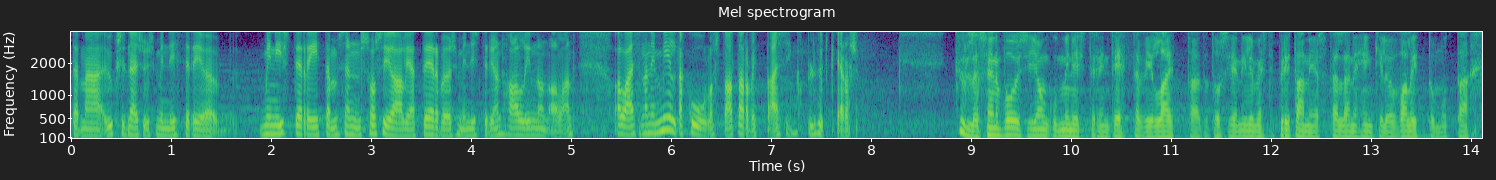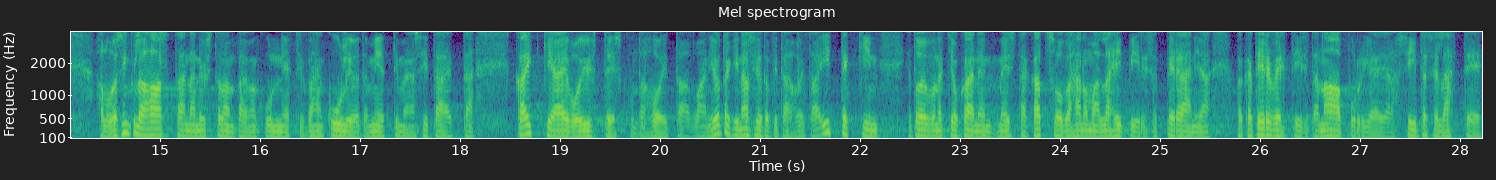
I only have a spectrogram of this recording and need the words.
tämä yksinäisyysministeriö ministeri tämmöisen sosiaali- ja terveysministeriön hallinnon alan alaisena, niin miltä kuulostaa, tarvittaisiinko? Lyhyt kierros. Kyllä sen voisi jonkun ministerin tehtäviin laittaa, että tosiaan ilmeisesti Britanniassa tällainen henkilö on valittu, mutta haluaisin kyllä haastaa näin ystävänpäivän kunniaksi vähän kuulijoita miettimään sitä, että kaikkea ei voi yhteiskunta hoitaa, vaan jotakin asioita pitää hoitaa itsekin ja toivon, että jokainen meistä katsoo vähän oman lähipiirinsä perään ja vaikka tervehtii sitä naapuria ja siitä se lähtee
